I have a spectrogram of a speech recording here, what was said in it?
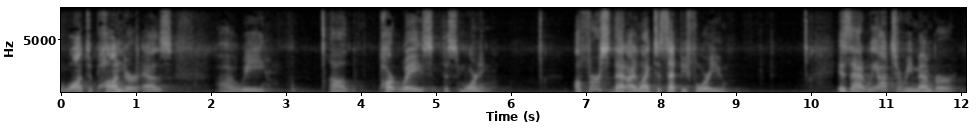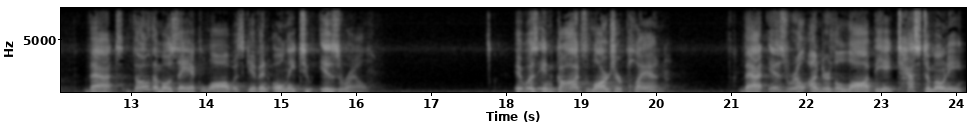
want to ponder as uh, we uh, part ways this morning. A first that I'd like to set before you is that we ought to remember that though the Mosaic law was given only to Israel, it was in God's larger plan that Israel under the law be a testimony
